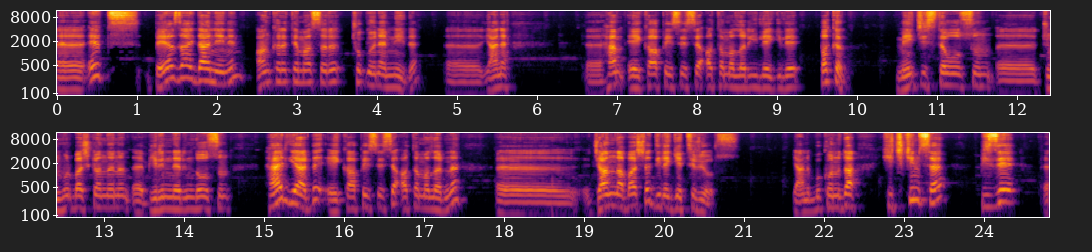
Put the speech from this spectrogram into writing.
Ee, evet, Beyaz Ay Ankara temasları çok önemliydi. Ee, yani e, hem EKPSS atamaları ile ilgili bakın mecliste olsun, e, Cumhurbaşkanlığının e, birimlerinde olsun her yerde EKPSS atamalarını e, canla başla dile getiriyoruz. Yani bu konuda hiç kimse bizi e,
